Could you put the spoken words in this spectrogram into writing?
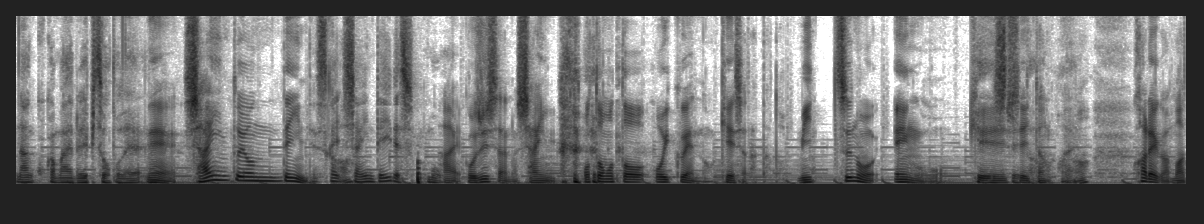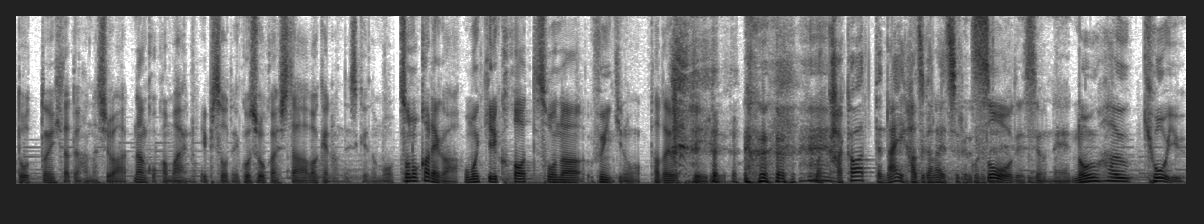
何個か前のエピソードで、ね社員と呼んでいいんですか？はい、社員でいいです。もう、はい、50歳の社員。もともと保育園の経営者だったと。3つの園を経営していたのかな、は彼がまあドットに来たという話は何個か前のエピソードでご紹介したわけなんですけどもその彼が思いっきり関わってそうな雰囲気の漂っている。まあ、関わってないはずがないですよねこれねそうですよね、ノウハウ共有。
